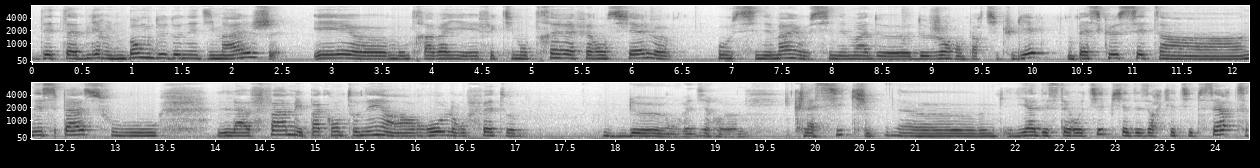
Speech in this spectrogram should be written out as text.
d'établir une banque de données d'images et euh, mon travail est effectivement très référentiel au cinéma et au cinéma de, genre en particulier, parce que c'est un, espace où la femme n'est pas cantonnée à un rôle en fait de, on va dire, classique. Euh, il y a des stéréotypes, il y a des archétypes certes,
